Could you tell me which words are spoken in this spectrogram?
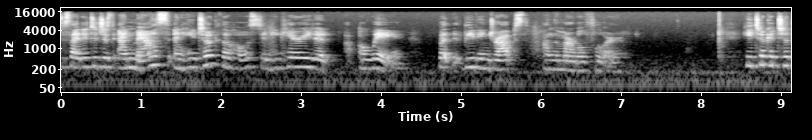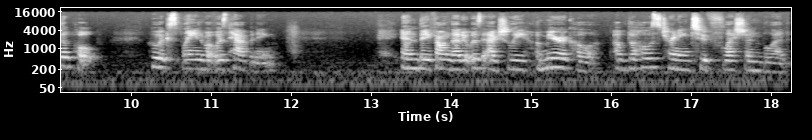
decided to just end Mass and he took the host and he carried it away, but leaving drops on the marble floor. He took it to the Pope, who explained what was happening and they found that it was actually a miracle of the host turning to flesh and blood.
